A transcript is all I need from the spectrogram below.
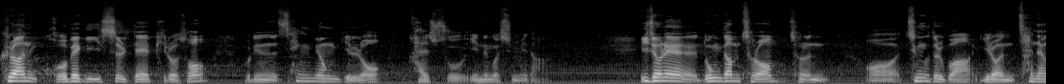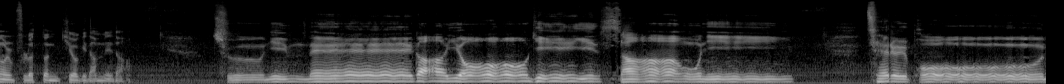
그러한 고백이 있을 때 비로소 우리는 생명길로 갈 수 있는 것입니다. 이전에 농담처럼 저는 어, 친구들과 이런 찬양을 불렀던 기억이 납니다. 주님 내가 여기 있사오니 죄를 보내소서.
